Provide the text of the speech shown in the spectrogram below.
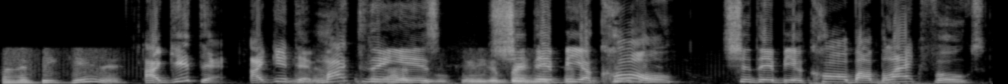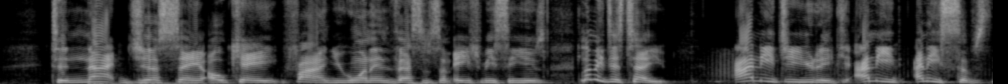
from the beginning. I get that. I get that. Yeah. My thing is, people can't even should there be a call? Should there be a call by black folks to not just say, okay, fine, you want to invest in some HBCUs? Let me just tell you, I need you to, I need, I need, subs,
